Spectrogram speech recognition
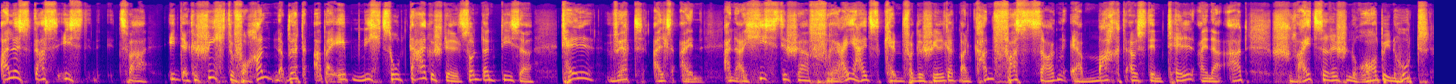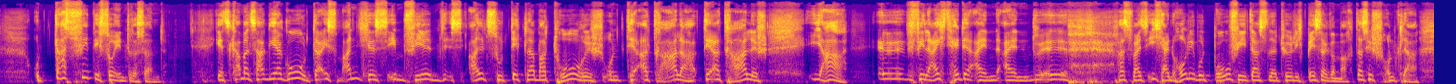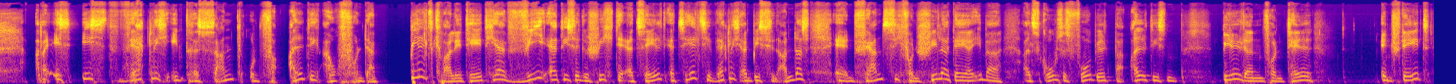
Alles das ist zwar in der Geschichte vorhanden, wird aber eben nicht so dargestellt, sondern dieser Tell wird als ein anarchistischer Freiheitskämpfer geschildert. Man kann fast sagen, er macht aus dem Tell eine Art schweizerischen Robin Hood. Und das finde ich so interessant. Jetzt kann man sagen, ja gut, da ist manches im Film allzu deklamatorisch und theatralisch. Ja, äh, vielleicht hätte ein, ein äh, was weiß ich, ein Hollywood-Profi das natürlich besser gemacht. Das ist schon klar. Aber es ist wirklich interessant und vor allen Dingen auch von der Bildqualität her, wie er diese Geschichte erzählt, erzählt sie wirklich ein bisschen anders. Er entfernt sich von Schiller, der ja immer als großes Vorbild bei all diesen Bildern von Tell entsteht.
